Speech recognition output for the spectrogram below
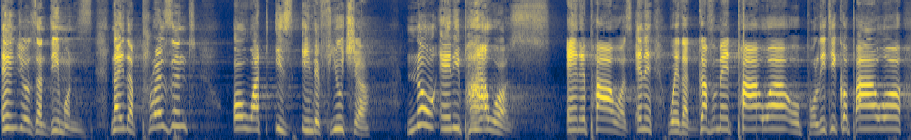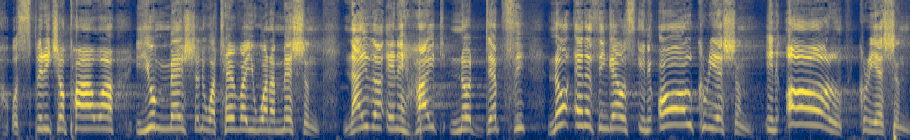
angels and demons, neither present or what is in the future, nor any powers any powers, any whether government power or political power or spiritual power, you mention whatever you want to mention. Neither any height nor depth, nor anything else in all creation, in all creation,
